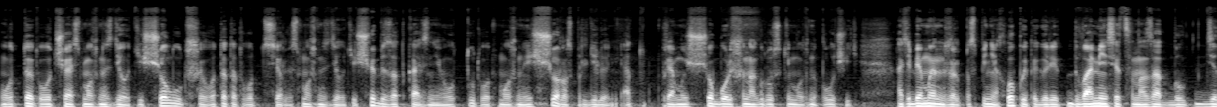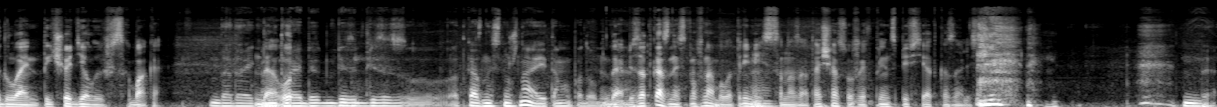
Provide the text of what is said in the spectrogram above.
вот эту вот часть можно сделать еще лучше, вот этот вот сервис можно сделать еще безотказнее, вот тут вот можно еще распределение, а тут прям еще больше нагрузки можно получить. А тебе менеджер по спине хлопает и говорит, два месяца назад был дедлайн, ты что делаешь, собака? Да, да, и Да, вот- без, безотказность нужна и тому подобное. Да, безотказность нужна была три месяца назад, а сейчас уже, в принципе, все отказались. Да.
